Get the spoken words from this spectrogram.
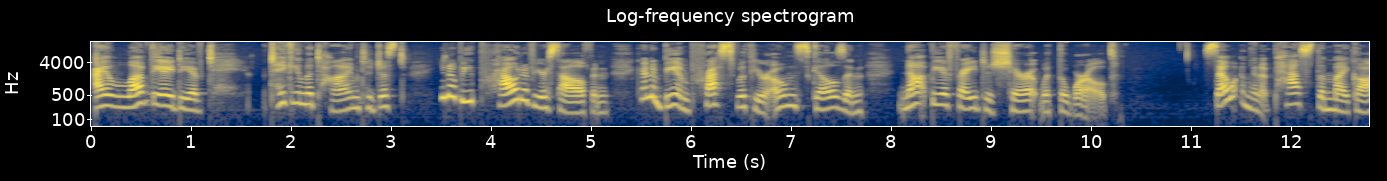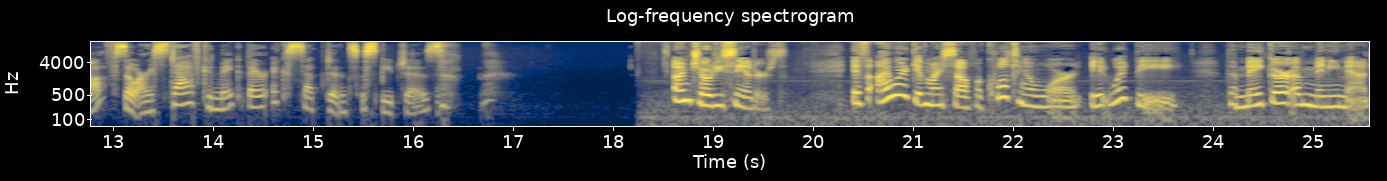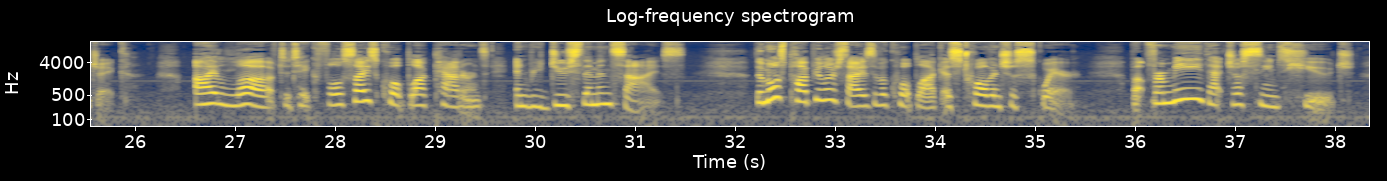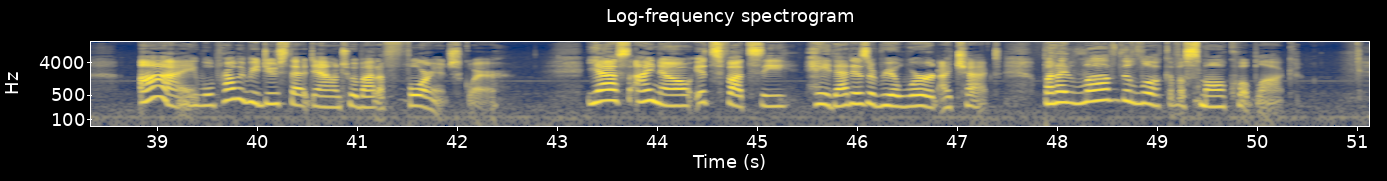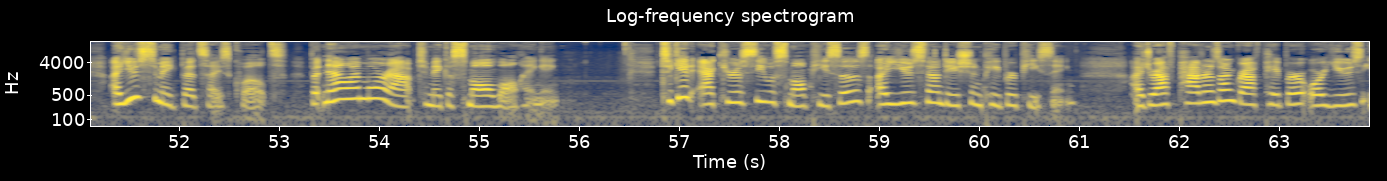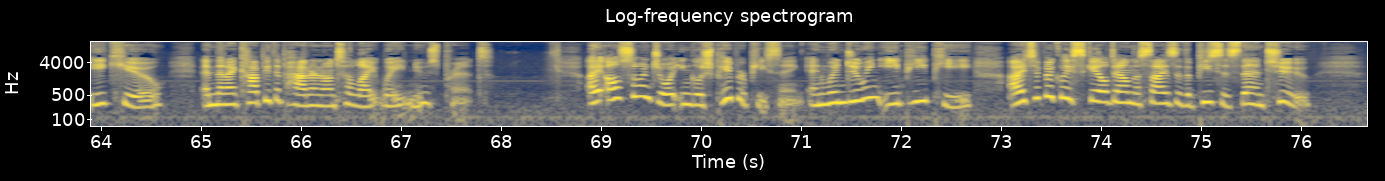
I love the idea of t- taking the time to just, you know, be proud of yourself and kind of be impressed with your own skills and not be afraid to share it with the world. So I'm going to pass the mic off so our staff can make their acceptance speeches. I'm Jody Sanders. If I were to give myself a quilting award, it would be the maker of mini magic. I love to take full size quilt block patterns and reduce them in size. The most popular size of a quilt block is 12 inches square, but for me, that just seems huge. I will probably reduce that down to about a 4 inch square. Yes, I know, it's futzy. Hey, that is a real word, I checked. But I love the look of a small quilt block. I used to make bed size quilts, but now I'm more apt to make a small wall hanging. To get accuracy with small pieces, I use foundation paper piecing. I draft patterns on graph paper or use EQ, and then I copy the pattern onto lightweight newsprint. I also enjoy English paper piecing, and when doing EPP, I typically scale down the size of the pieces then too.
